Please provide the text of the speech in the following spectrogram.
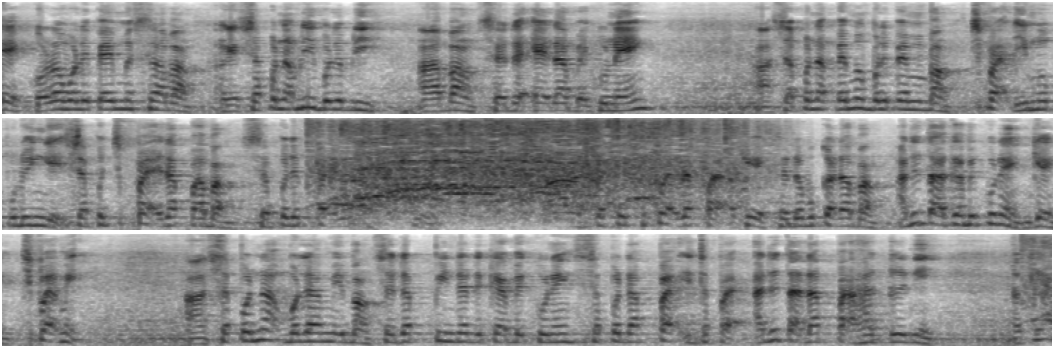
Okey, korang boleh payment sekarang bang. Okey, siapa nak beli boleh beli. Ah bang, saya dah add dah beg kuning. Ah siapa nak payment boleh payment bang. Cepat RM50. Siapa cepat dapat bang. Siapa dapat. Okay. Ah siapa cepat dapat. Okey, saya dah buka dah bang. Ada tak beg kuning? Geng, cepat ambil. Ah siapa nak boleh ambil bang. Saya dah pin dah dekat beg kuning. Siapa dapat cepat. Ada tak dapat harga ni? Okey.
